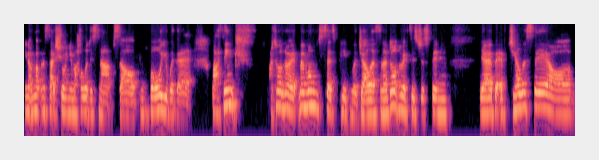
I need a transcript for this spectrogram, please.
you know, I'm not going to start showing you my holiday snaps or bore you with it. But I think, I don't know, my mum says people are jealous. And I don't know if there's just been, yeah, a bit of jealousy or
